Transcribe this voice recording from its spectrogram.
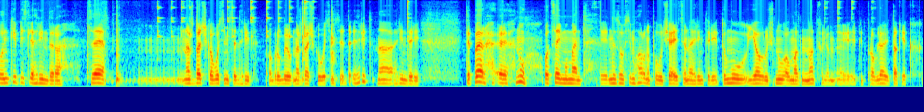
Клинки після гріндера. Це наждачка 80 гріт. Обробив наждачкою 80 гріт на гріндері. Тепер, е, ну, оцей момент е, не зовсім гарно виходить на гріндері, тому я вручну алмазним надфілем е, підправляю так, як,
